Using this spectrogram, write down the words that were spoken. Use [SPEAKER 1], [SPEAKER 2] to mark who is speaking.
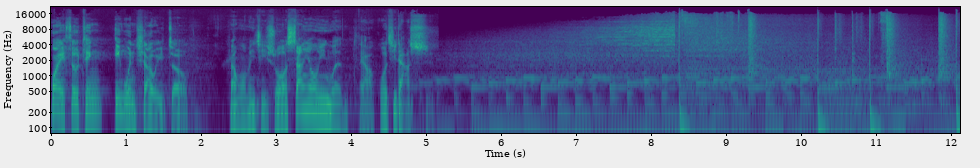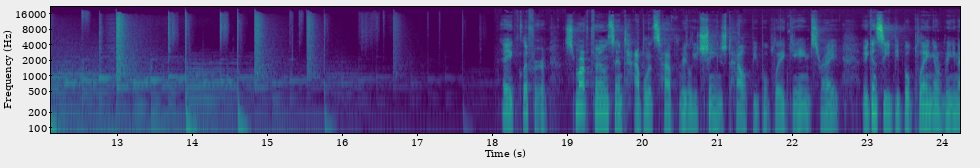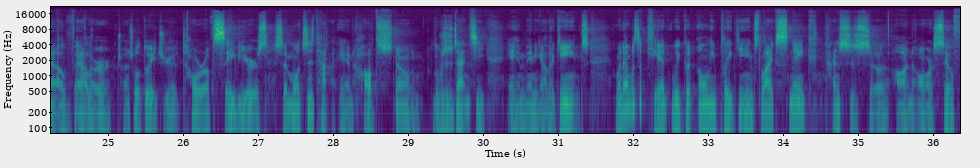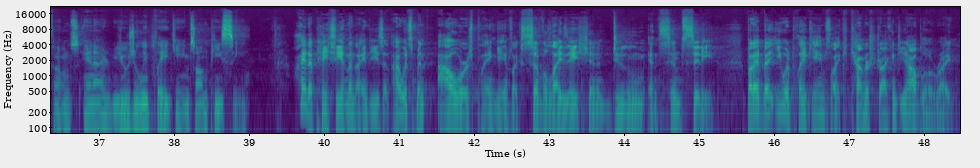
[SPEAKER 1] 欢迎收听英文小宇宙，
[SPEAKER 2] 让我们一起说商用英文，聊国际大事。Hey Clifford, smartphones and tablets have really changed how people play games, right? You can see people playing Arena of Valor, 传说对决, Tower of Saviors, 神魔之塔, and Hearthstone, 炉石战记, and many other games. When I was a kid, we could only play games like Snake, 贪食蛇, on our cell phones, and I usually play games on PC.
[SPEAKER 1] I had a PC in the 90s, and I would spend hours playing games like Civilization, Doom, and SimCity. But I bet you would play games like Counter Strike and Diablo, right?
